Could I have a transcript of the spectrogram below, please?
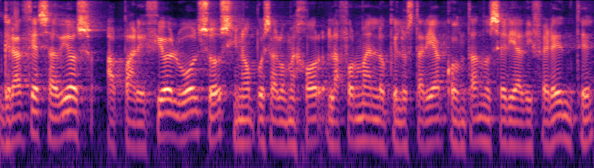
gracias a Dios, apareció el bolso, si no, pues a lo mejor la forma en lo que lo estaría contando sería diferente.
